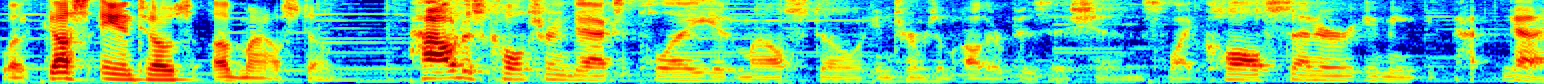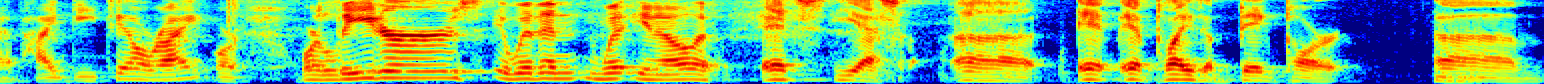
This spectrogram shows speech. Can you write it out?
with Gus Antos of Milestone. How does Culture Index play at Milestone in terms of other positions, like call center? I mean, you gotta have high detail, right? Or or leaders within, you know, if It's yes, uh, it, it plays a big part, um,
